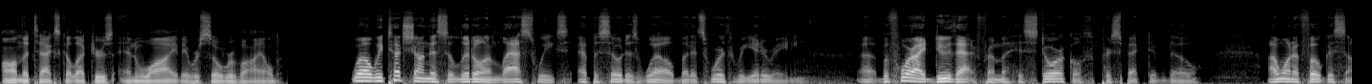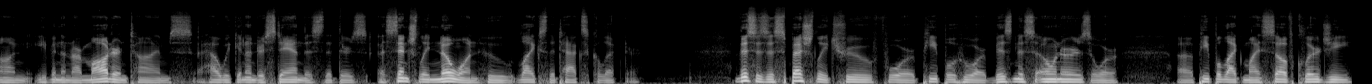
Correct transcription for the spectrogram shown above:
on the tax collectors and why they were so reviled? Well, we touched on this a little in last week's episode as well, but it's worth reiterating. Uh, before I do that from a historical perspective, though, I want to focus on, even in our modern times, how we can understand this that there's essentially no one who likes the tax collector. This is especially true for people who are business owners or uh, people like myself, clergy,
